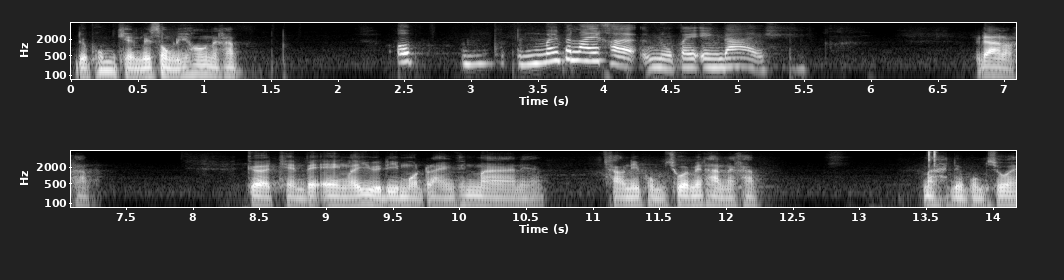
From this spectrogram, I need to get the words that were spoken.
เดี๋ยวผมเข็นไปส่งที่ห้องนะครับ โอ๊บไม่เป็นไรค่ะ หนูไปเองได้ ไม่ได้หรอกครับ เกิดเข็นไปเองแล้วอยู่ดีหมดแรงขึ้นมาเนี่ย คราวนี้ผมช่วยไม่ทันนะครับ มาเดี๋ยวผมช่วย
